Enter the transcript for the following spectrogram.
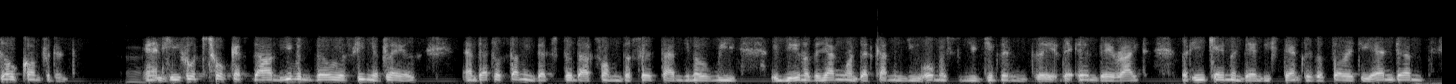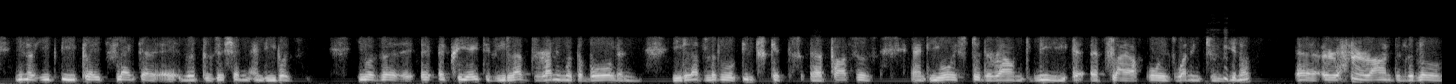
so confident, and he would talk us down, even though we were senior players. And that was something that stood out from the first time. You know, we, you know, the young ones that come in, you almost you give them the the earn their right. But he came in there and he stamped his authority. And um, you know, he he played flanker uh, the position, and he was he was a, a, a creative. He loved running with the ball, and he loved little intricate uh, passes. And he always stood around me at, at fly off, always wanting to, you know, uh, run around in the little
